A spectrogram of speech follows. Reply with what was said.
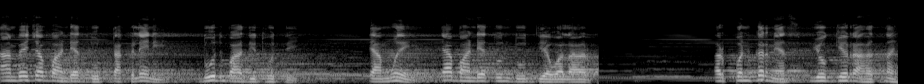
तांब्याच्या भांड्यात दूध टाकल्याने दूध बाधित होते. त्यामुळे त्या भांड्यातून दूध देवाला अर्प- अर्पण करण्यास योग्य राहत नाही.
